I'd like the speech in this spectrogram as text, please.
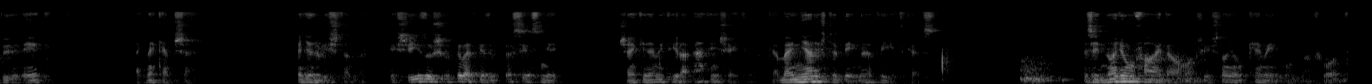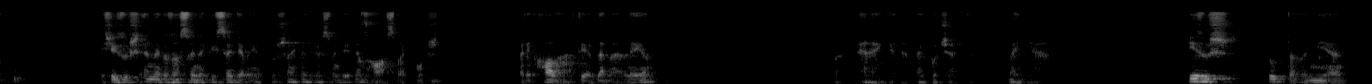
bűnét, meg nekem sem. Egyedül Istennek. És Jézus a következőt teszi, azt mondja, hogy senki nem ítél, hát én se ítélek el. Menj el, és többé ne védkezz. Ez egy nagyon fájdalmas és nagyon kemény mondat volt. És Jézus ennek az asszonynak visszaadja a méltóságát, és azt mondja, hogy nem halsz meg most, pedig halált érdemelnél, hanem elengedem, megbocsájtom, menj el. Jézus tudta, hogy milyen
